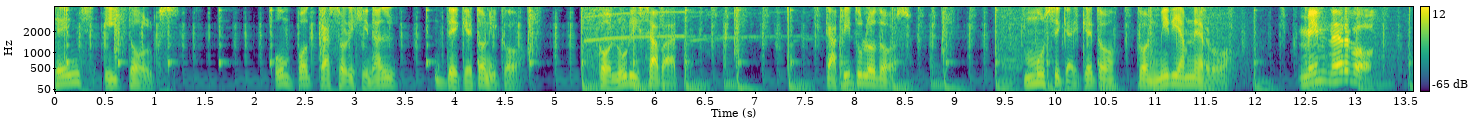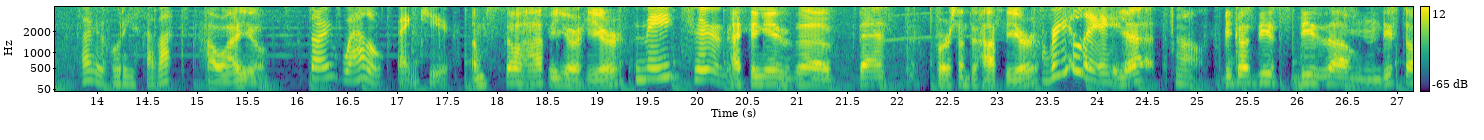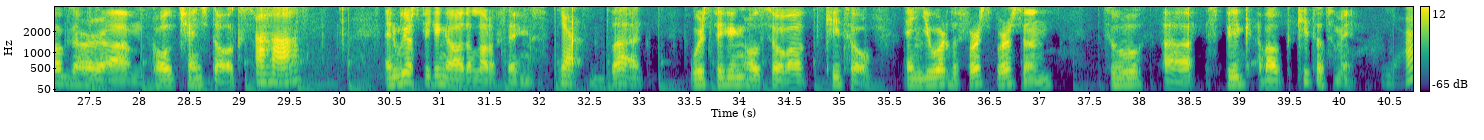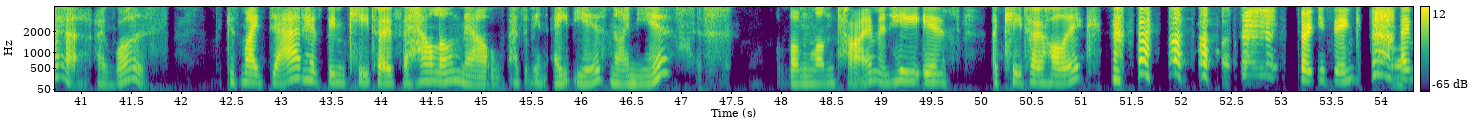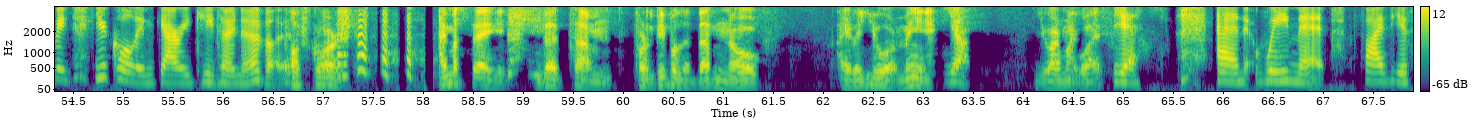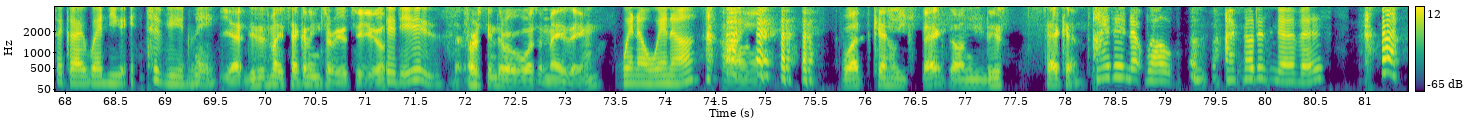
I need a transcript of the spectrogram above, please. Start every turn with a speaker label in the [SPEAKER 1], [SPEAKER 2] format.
[SPEAKER 1] Change y Talks, un podcast original de Ketónico, con Uri Sabat. Capítulo 2. Música y keto con Miriam Nervo.
[SPEAKER 2] Mim Nervo,
[SPEAKER 3] Hello, Uri Sabat.
[SPEAKER 2] how are you?
[SPEAKER 3] So well, thank you.
[SPEAKER 2] I'm so happy you're here.
[SPEAKER 3] Me too.
[SPEAKER 2] I think he's the best person to have here.
[SPEAKER 3] really?
[SPEAKER 2] Yeah,
[SPEAKER 3] Oh.
[SPEAKER 2] because these these um, these talks are um, called change talks,
[SPEAKER 3] Uh huh.
[SPEAKER 2] And we are speaking about a lot of things.
[SPEAKER 3] Yeah.
[SPEAKER 2] But we're speaking also about keto, and you were the first person to uh, speak about keto to me.
[SPEAKER 3] Yeah, I was. Because my dad has been keto for how long now? Has it been eight years, nine years? A long, long time. And he is a ketoholic. Don't you think? I mean, you call him Gary Keto Nervo.
[SPEAKER 2] Of course. I must say that um, for the people that doesn't know either you or me,
[SPEAKER 3] Yeah.
[SPEAKER 2] you are my wife.
[SPEAKER 3] Yes. And we met five years ago when you interviewed me.
[SPEAKER 2] Yeah, this is my second interview to you.
[SPEAKER 3] It is.
[SPEAKER 2] The first interview was amazing.
[SPEAKER 3] Winner, winner.
[SPEAKER 2] Uh, what can we expect on this second?
[SPEAKER 3] I don't know. Well, I'm not as nervous.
